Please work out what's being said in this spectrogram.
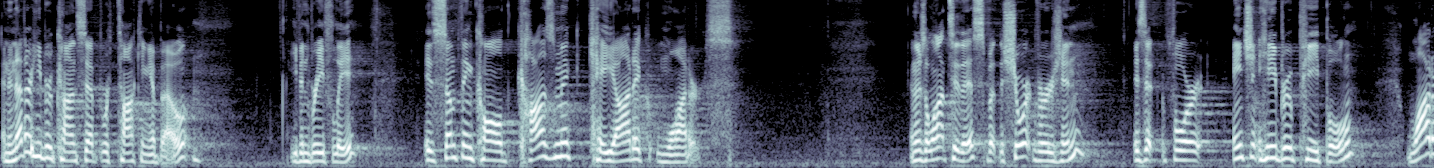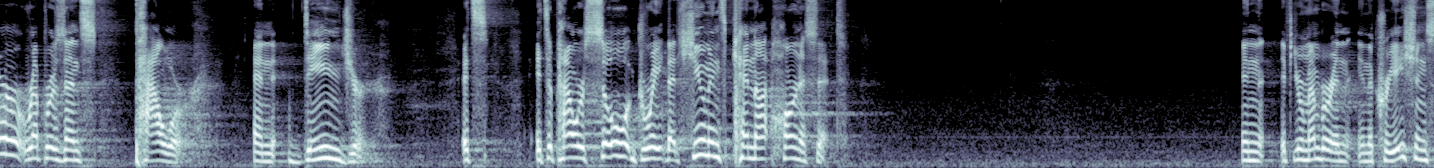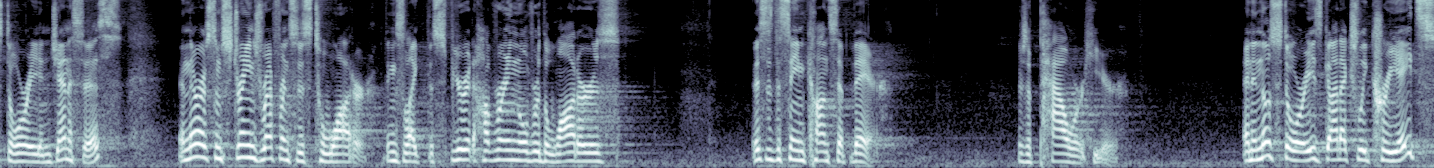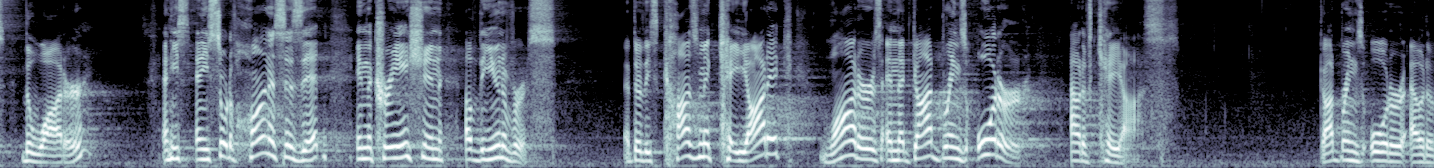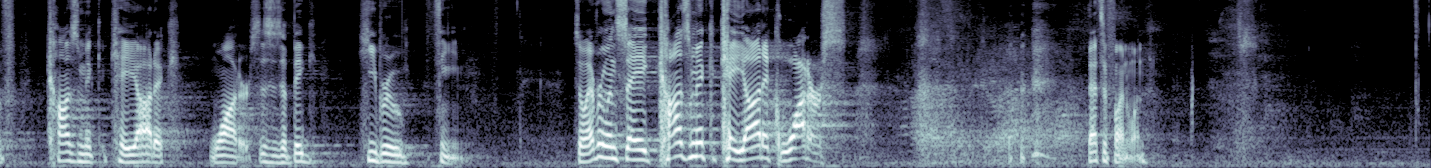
And another Hebrew concept worth talking about, even briefly, is something called cosmic chaotic waters. And there's a lot to this, but the short version is that for ancient Hebrew people, water represents power and danger. It's, it's a power so great that humans cannot harness it. In, if you remember in, in the creation story in Genesis, and there are some strange references to water, things like the Spirit hovering over the waters. This is the same concept there. There's a power here. And in those stories, God actually creates the water and, he's, and he sort of harnesses it in the creation of the universe. That there are these cosmic, chaotic waters, and that God brings order out of chaos. God brings order out of cosmic, chaotic waters. This is a big Hebrew theme. So everyone say cosmic, chaotic waters. That's a fun one.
